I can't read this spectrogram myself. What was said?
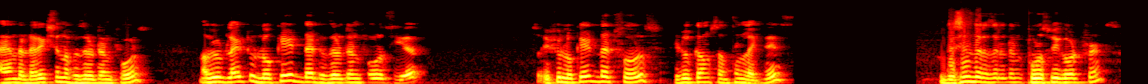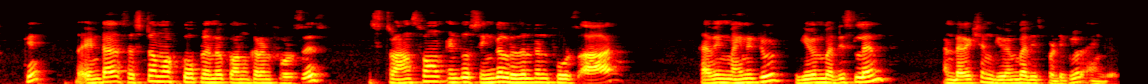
and the direction of resultant force. Now we would like to locate that resultant force here. So if you locate that force, it will come something like this. This is the resultant force we got friends okay the entire system of coplanar concurrent forces is transformed into a single resultant force r having magnitude given by this length and direction given by this particular angle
